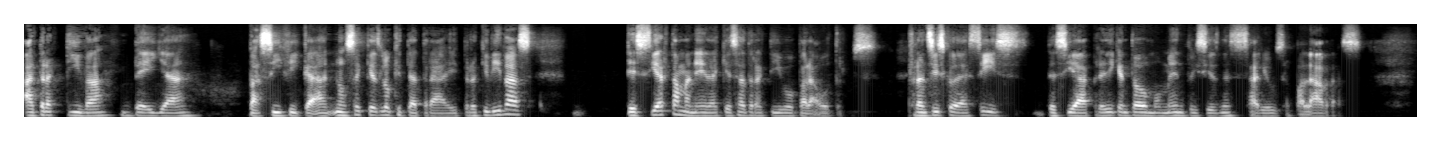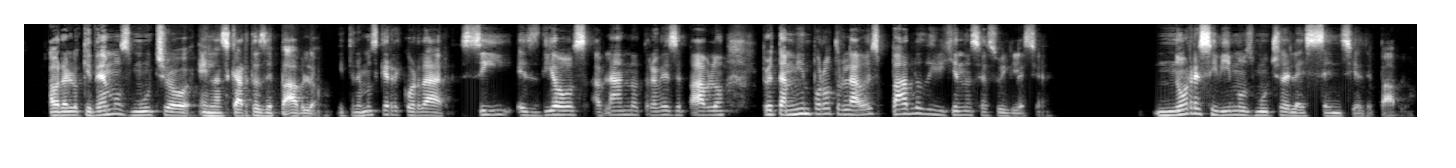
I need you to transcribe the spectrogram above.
atractiva, bella, pacífica, no sé qué es lo que te atrae, pero que vivas de cierta manera que es atractivo para otros. Francisco de Asís decía, predica en todo momento y si es necesario usa palabras. Ahora, lo que vemos mucho en las cartas de Pablo, y tenemos que recordar, sí, es Dios hablando a través de Pablo, pero también por otro lado es Pablo dirigiéndose a su iglesia. No recibimos mucho de la esencia de Pablo.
